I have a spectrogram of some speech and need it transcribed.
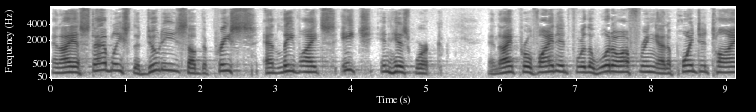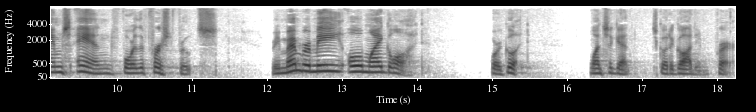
and I established the duties of the priests and Levites, each in his work, and I provided for the wood offering at appointed times and for the firstfruits. Remember me, O my God, for good. Once again, let's go to God in prayer.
